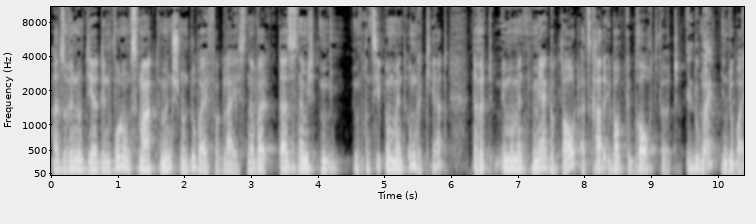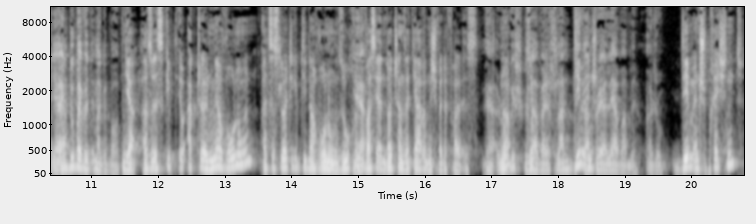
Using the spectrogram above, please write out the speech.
Also wenn du dir den Wohnungsmarkt München und Dubai vergleichst, ne, weil da ist es nämlich im, im Prinzip im Moment umgekehrt. Da wird im Moment mehr gebaut, als gerade überhaupt gebraucht wird. In Dubai? Ne? In Dubai, Ja, ja. in Dubai wird immer gebaut. Ja, also es gibt aktuell mehr Wohnungen, als es Leute gibt, die nach Wohnungen suchen, Ja. was ja in Deutschland seit Jahren nicht mehr der Fall ist. Ja, Ne? logisch, klar, So. weil das Land Dem bis ent- dato ja leer war. Also, Dementsprechend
